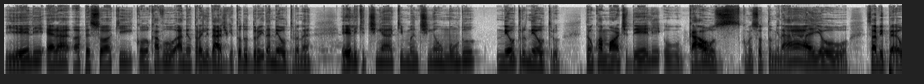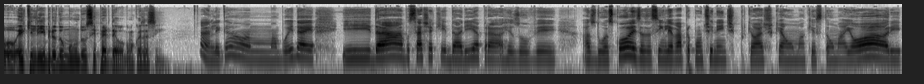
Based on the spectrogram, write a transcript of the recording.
E ele era a pessoa que colocava a neutralidade, porque todo druida é neutro, né? Ele que tinha que mantinha um mundo neutro neutro. Então, com a morte dele, o caos começou a dominar e o, sabe, o equilíbrio do mundo se perdeu, alguma coisa assim. Ah, legal, é uma boa ideia. E dá, você acha que daria pra resolver as duas coisas, assim, levar para o continente, porque eu acho que é uma questão maior, e,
